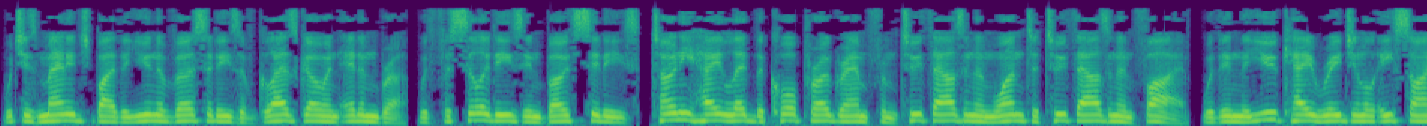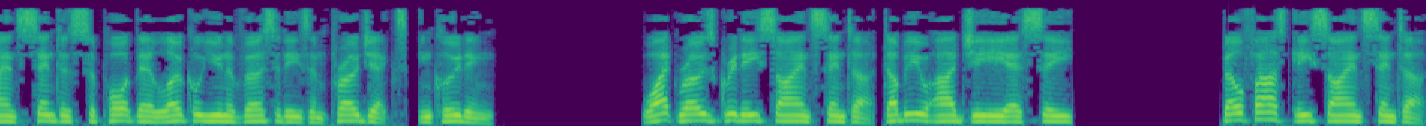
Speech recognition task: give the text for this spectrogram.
which is managed by the Universities of Glasgow and Edinburgh, with facilities in both cities. Tony Hey led the core programme from 2001 to 2005. Within the UK regional eScience centres support their local universities and projects, including White Rose Grid eScience Centre Belfast eScience Centre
